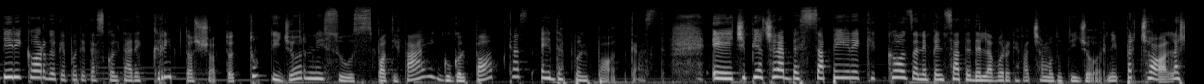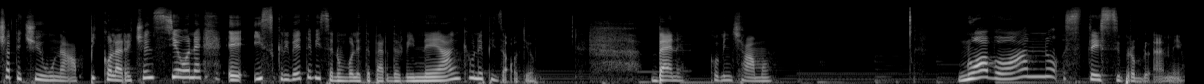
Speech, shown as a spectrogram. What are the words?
vi ricordo che potete ascoltare CryptoShot tutti i giorni su Spotify, Google Podcast ed Apple Podcast. E ci piacerebbe sapere che cosa ne pensate del lavoro che facciamo tutti i giorni. Perciò lasciateci una piccola recensione e iscrivetevi se non volete perdervi neanche un episodio. Bene, cominciamo. Nuovo anno, stessi problemi.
